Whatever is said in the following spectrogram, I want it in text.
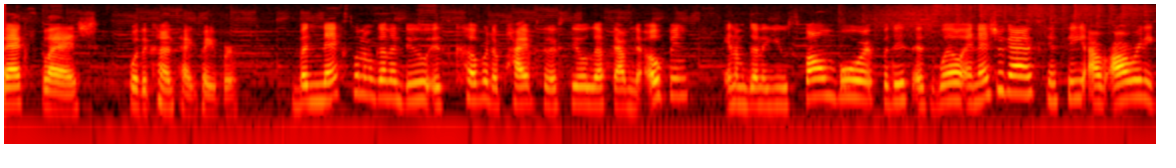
backsplash for the contact paper. But next what I'm going to do is cover the pipes that are still left out in the open and I'm going to use foam board for this as well and as you guys can see I've already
